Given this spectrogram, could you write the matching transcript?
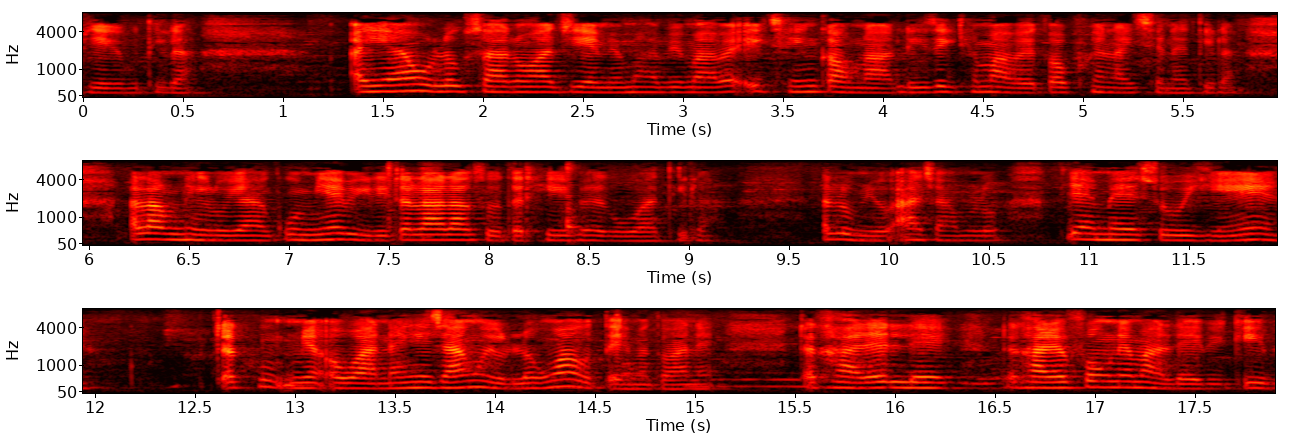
ပြေဘူးတိလားအရန်ကိုလှုပ်ရှားတော့အကြီးရမြန်မာပြည်မှာပဲအိတ်ချင်းကောင်တာလေးစိတ်ထဲမှာပဲတော့ဖွင့်လိုက်ရှင်တယ်တိလားအဲ့လောက်နေလို့ရရင်ကိုမြက်ပြီလေတလားလောက်ဆိုတထေးပဲကိုကတိလား အဲ့လိုမျိုးအားကြောင့်မလို့ပြန်မယ်ဆိုရင်တခုမြဟိုဟာနိုင်ငံခြားငွေကိုလုံးဝကိုတည်မသွားနဲ့တခါတည်းလဲတခါတည်းဖုန်းထဲမှာလဲပြီး KB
